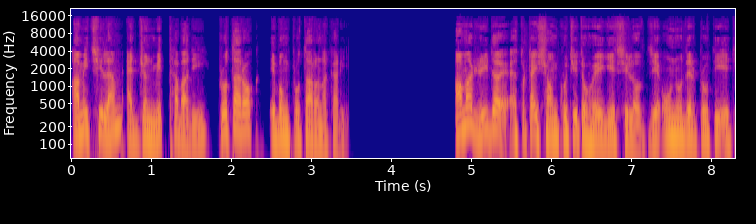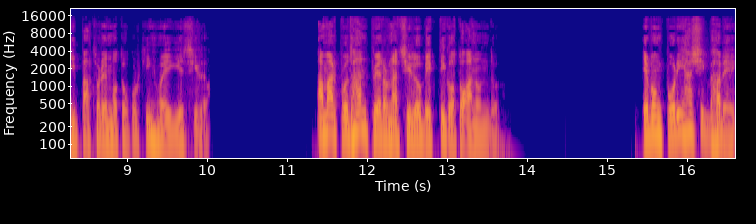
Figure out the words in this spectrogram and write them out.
আমি ছিলাম একজন মিথ্যাবাদী, প্রতারক এবং প্রতারণাকারী। আমার হৃদয় এতটাই সংকুচিত হয়ে গিয়েছিল যে অন্যদের প্রতি এটি পাথরের মতো কঠিন হয়ে গিয়েছিল। আমার প্রধান প্রেরণা ছিল ব্যক্তিগত আনন্দ। এবং পরিহাসিকভাবে,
